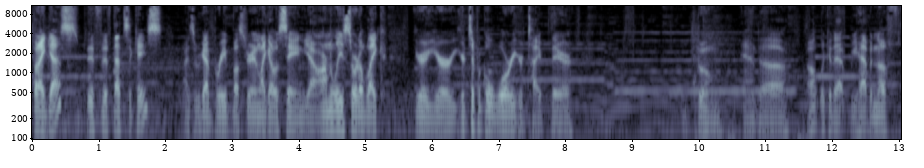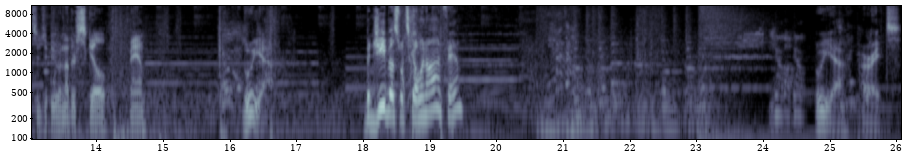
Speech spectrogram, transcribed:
But I guess, if, if that's the case. Alright, so we got Brave Buster, and like I was saying, yeah, Armilly's sort of like your your your typical warrior type there. Boom. And uh oh look at that. We have enough to do another skill. Bam. Booyah. Bejeebus, what's going on, fam? Booyah. Alright.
